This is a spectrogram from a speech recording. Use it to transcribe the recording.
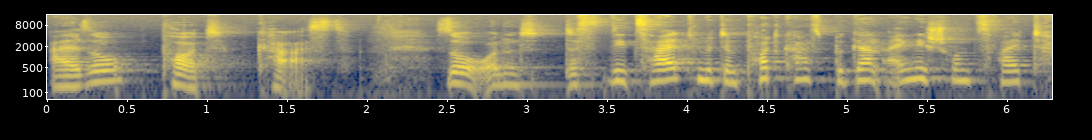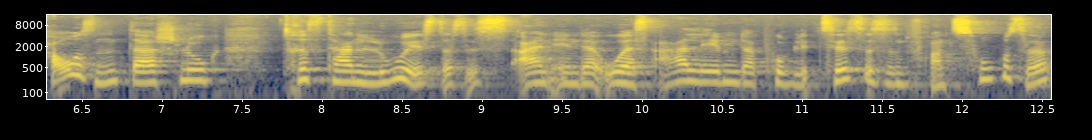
also Podcast. So, und das, die Zeit mit dem Podcast begann eigentlich schon 2000. Da schlug Tristan Lewis, das ist ein in der USA lebender Publizist, ist ein Franzose,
